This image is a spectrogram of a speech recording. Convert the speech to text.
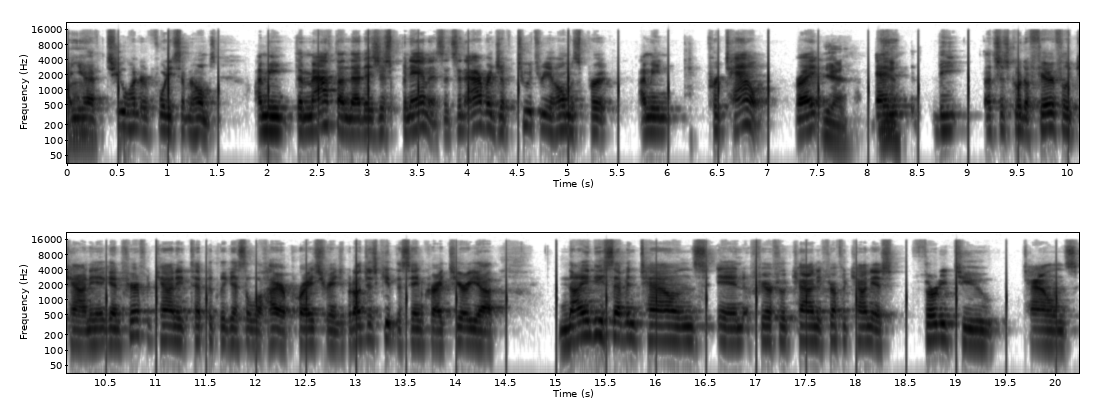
and wow. you have two hundred forty-seven homes. I mean, the math on that is just bananas. It's an average of two or three homes per. I mean, per town, right? Yeah. And yeah. the let's just go to Fairfield County. Again, Fairfield County typically gets a little higher price range, but I'll just keep the same criteria. 97 towns in Fairfield County. Fairfield County has 32 towns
